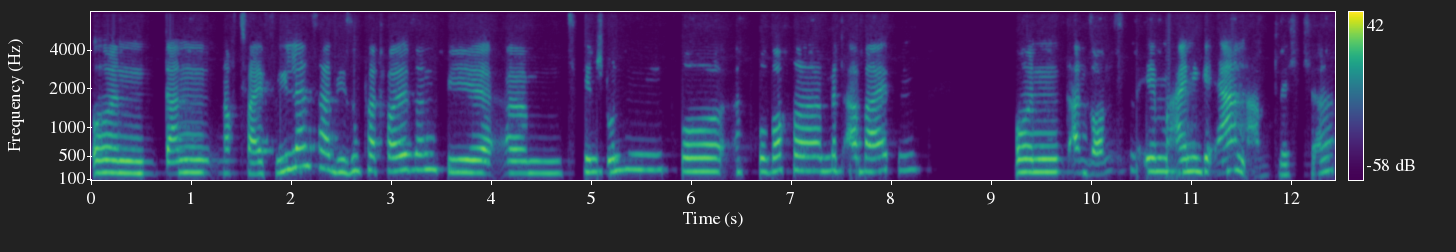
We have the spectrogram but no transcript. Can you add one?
und dann noch zwei Freelancer, die super toll sind, die ähm, zehn Stunden pro, pro Woche mitarbeiten. Und ansonsten eben einige Ehrenamtliche.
